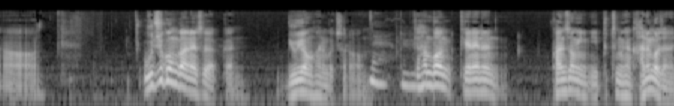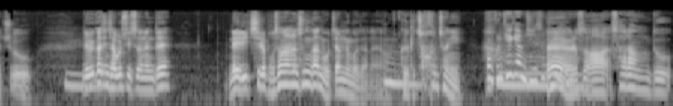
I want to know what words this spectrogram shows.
어, 우주 공간에서 약간 유영하는 것처럼 네. 음. 이렇게 한번 걔네는 관성이 붙으면 그냥 가는 거잖아요. 쭉. 음. 근데 여기까지는 잡을 수 있었는데 내 리치를 벗어나는 순간 못 잡는 거잖아요. 음. 그렇게 천천히. 어, 그렇게 얘기하면 진짜 슬프네요. 네, 그래서 아 사랑도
